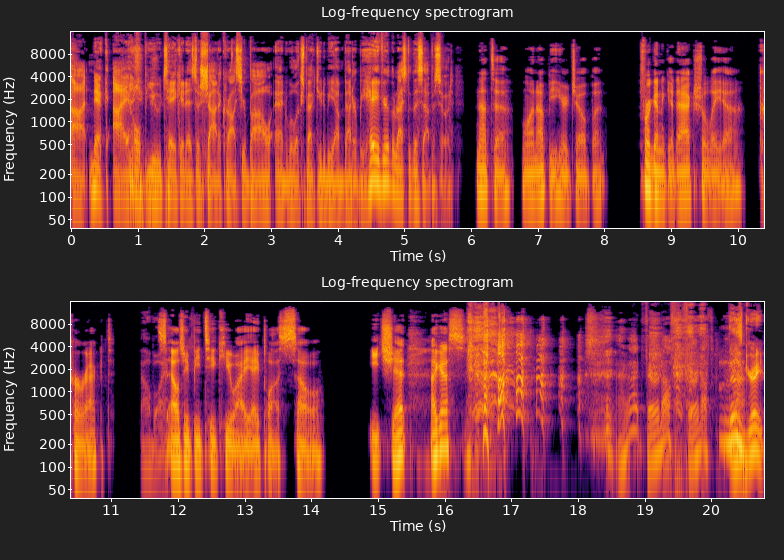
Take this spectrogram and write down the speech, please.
Uh, Nick, I hope you take it as a shot across your bow, and we'll expect you to be on better behavior the rest of this episode. Not to one up you here, Joe, but if we're gonna get actually uh, correct, Oh boy. it's LGBTQIA plus. So eat shit, I guess. All right, fair enough. Fair enough. This is great.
